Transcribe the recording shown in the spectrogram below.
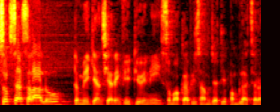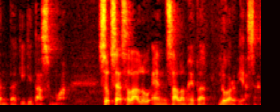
Sukses selalu, demikian sharing video ini, semoga bisa menjadi pembelajaran bagi kita semua. Sukses selalu and salam hebat luar biasa.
